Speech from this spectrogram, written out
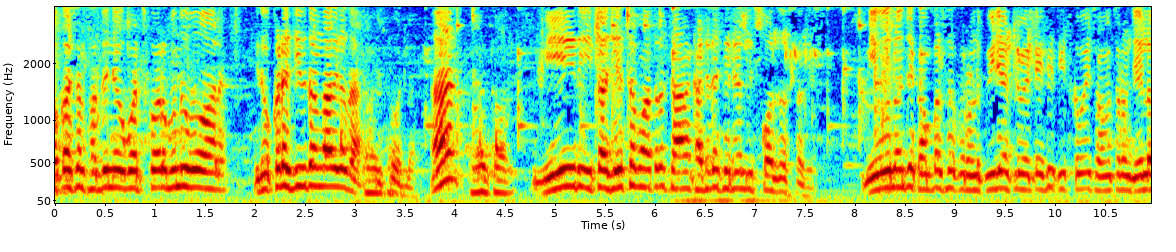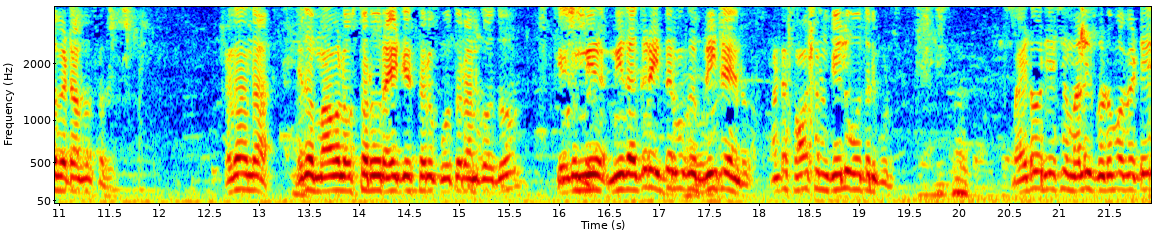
అవకాశాలు సద్వినియోగపరచుకోవాలి ముందుకు పోవాలి. ఇది ఒక్కటే జీవితం కాదు కదా? మీరు ఇట్లా చేస్తే మాత్రం చాలా కఠిన చర్యలు తీసుకోవాల్సి వస్తుంది. మీ ఊళ్ళోంచి కంపల్సరీ ఒక రెండు పీడిఎఫ్లు పెట్టేసి తీసుకుపోయి సంవత్సరం జైల్లో పెట్టాల్సి వస్తుంది. కదా ఏదో మా వాళ్ళు వస్తారు రైడ్ చేస్తారు పోతారు అనుకోవద్దు. ఇప్పుడు మీ మీ దగ్గర ఇద్దరు ముగ్గురు బ్రీచ్ అయ్యారు అంటే సంవత్సరం జైలు పోతారు ఇప్పుడు. బయట ఓవర్ చేసి మళ్ళీ గుడుమ పెట్టి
